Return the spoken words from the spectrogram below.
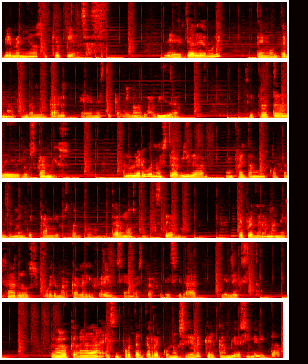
bienvenidos a ¿Qué piensas? El día de hoy tengo un tema fundamental en este camino de la vida. Se trata de los cambios. A lo largo de nuestra vida enfrentamos constantemente cambios, tanto internos como externos, y aprender a manejarlos puede marcar la diferencia en nuestra felicidad y el éxito. Primero que nada, es importante reconocer que el cambio es inevitable.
